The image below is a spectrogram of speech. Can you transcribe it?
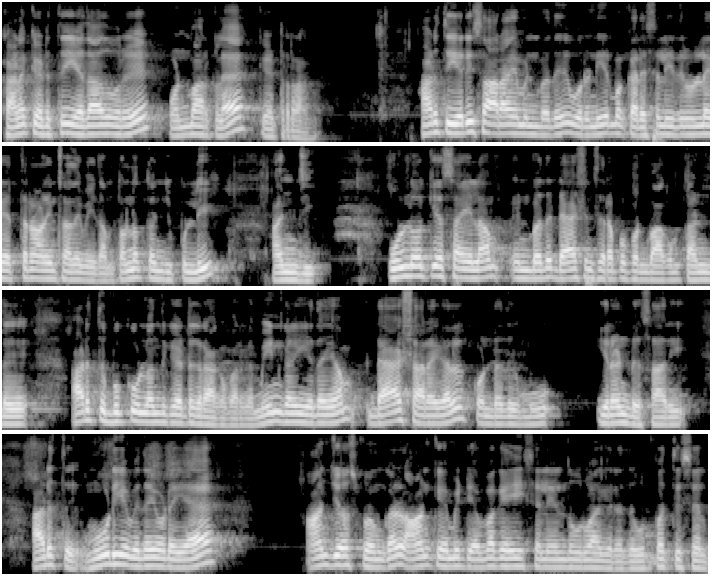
கணக்கு எடுத்து ஏதாவது ஒரு ஒன் மார்க்கில் கேட்டுடுறாங்க அடுத்து எரி சாராயம் என்பது ஒரு நீர்ம கரைசல். இதில் உள்ள எத்தனாலின் சதவீதம்? தொண்ணூத்தஞ்சு புள்ளி அஞ்சு. உள்நோக்கிய சைலம் என்பது டேஷின் சிறப்பு பண்பாகும் தண்டு. அடுத்து புக்கு உள்ளேருந்து கேட்டுக்கிறாங்க பாருங்கள் மீன்களின் இதயம் டேஷ் அறைகள் கொண்டது மூ இரண்டு சாரி. அடுத்து மூடிய விதையுடைய ஆஞ்சியோஸ்பம்கள் ஆன்கேமிட் எவ்வகை செல்லிலிருந்து உருவாகிறது? உற்பத்தி செல்.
